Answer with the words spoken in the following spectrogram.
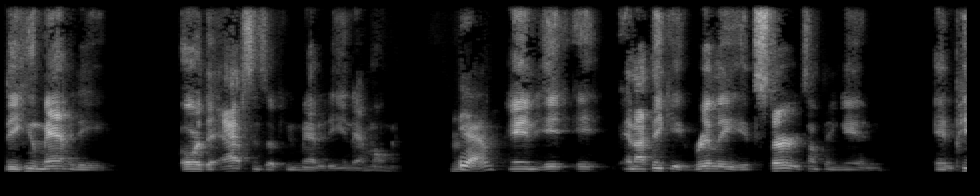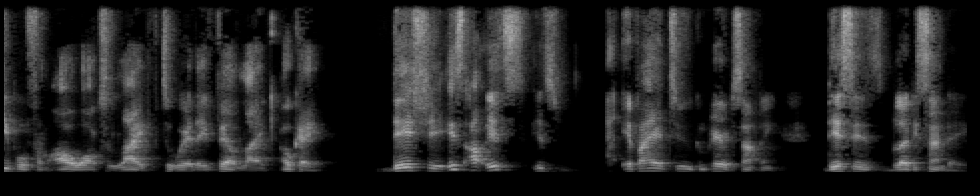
the humanity or the absence of humanity in that moment Mm. yeah. and it it and i think it really it stirred something in in people from all walks of life to where they felt like okay this shit it's all- it's it's if i had to compare it to something this is bloody sunday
